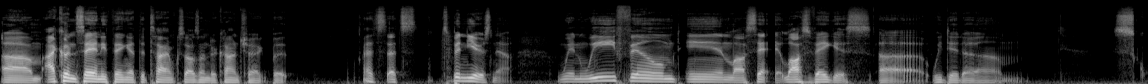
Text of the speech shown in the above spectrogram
Um, I couldn't say anything at the time cuz I was under contract, but that's that's it's been years now. When we filmed in Los Las Vegas, uh, we did um, Squ-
